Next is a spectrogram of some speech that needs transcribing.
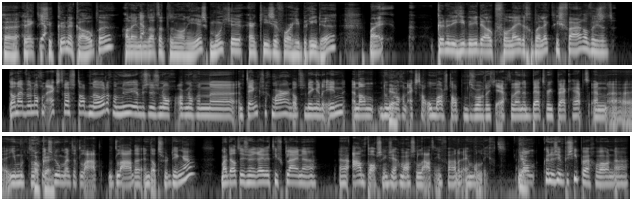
eh, elektrische kunnen kopen. Alleen Ja. omdat het er nog niet is, moet je er kiezen voor hybride. Maar eh, kunnen die hybride ook volledig op elektrisch varen? Of is het Dan hebben we nog een extra stap nodig. Want nu hebben ze dus nog, ook nog een, eh, een tank, zeg maar. en Dat soort dingen erin. En dan doen we Ja. nog een extra ombouwstap. Om te zorgen dat je echt alleen het battery pack hebt. En je moet nog iets doen met het, laad, het laden en dat soort dingen. Maar dat is een relatief kleine aanpassing, zeg maar. Als de laadinva er eenmaal ligt. En Ja. dan kunnen ze in principe gewoon.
